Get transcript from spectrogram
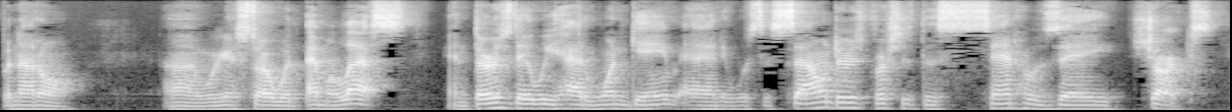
but not all. Uh, we're going to start with MLS. And Thursday we had one game, and it was the Sounders versus the San Jose Sharks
